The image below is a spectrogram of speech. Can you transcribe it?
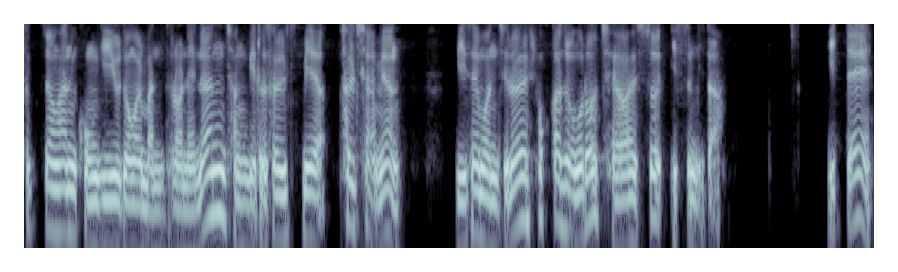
특정한 공기 유동을 만들어내는 장비를 설치 하면 미세먼지를 효과적으로 제어할 수 있습니다. 이때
